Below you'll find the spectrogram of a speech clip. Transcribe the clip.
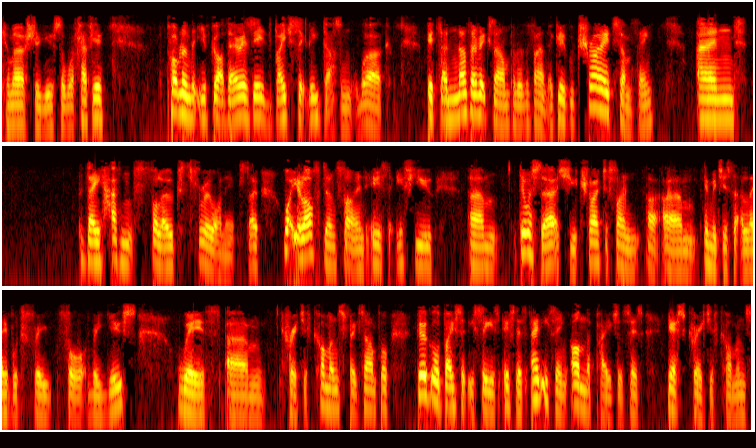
commercial use or what have you. The problem that you've got there is it basically doesn't work. It's another example of the fact that Google tried something and they haven't followed through on it. So what you'll often find is that if you um, do a search, you try to find uh, um, images that are labeled free for reuse with um, Creative Commons, for example. Google basically sees if there's anything on the page that says, yes, Creative Commons,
